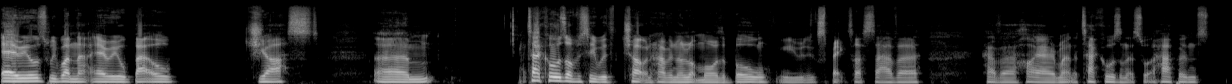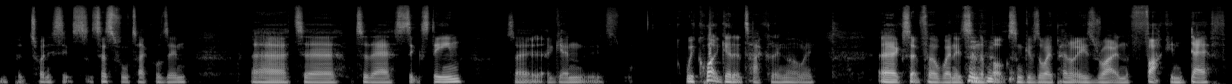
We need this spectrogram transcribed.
aerials, we won that aerial battle just. Um, tackles, obviously, with Charlton having a lot more of the ball, you would expect us to have a have a higher amount of tackles, and that's what happened. We put 26 successful tackles in uh, to to their 16. So again, it's, we're quite good at tackling, aren't we? Uh, except for when it's in the box and gives away penalties right in the fucking death.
